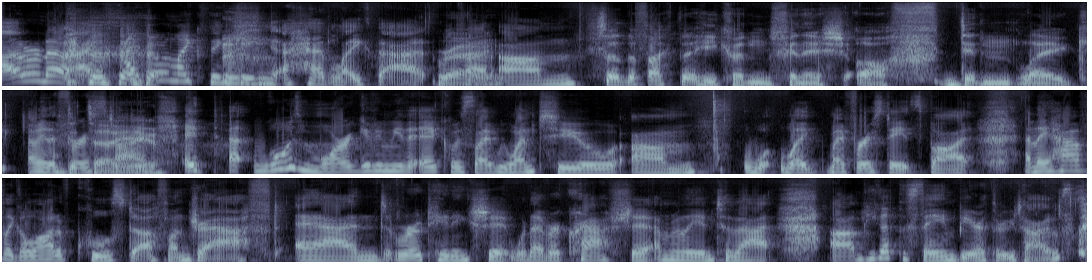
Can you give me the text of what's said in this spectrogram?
I don't know. I, I don't like thinking ahead like that. Right. But um, So the fact that he couldn't finish off didn't like. I mean, the first time. you. It uh, what was more giving me the ick was like we went to um w- like my first date spot, and they have like a lot of cool stuff on draft and rotating shit, whatever craft shit. I'm really into that. Um, he got the same beer three times.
